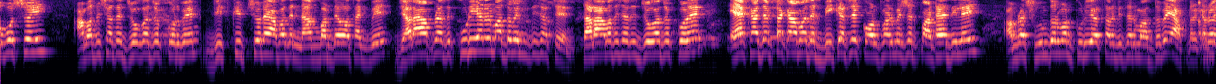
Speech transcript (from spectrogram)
অবশ্যই আমাদের সাথে যোগাযোগ করবেন। ডিসক্রিপশনে আমাদের নাম্বার দেওয়া থাকবে। যারা আপনাদের কুরিয়ারের মাধ্যমে নিতে চাচ্ছেন তারা আমাদের সাথে যোগাযোগ করে এক হাজার টাকা আমাদের বিকাশে কনফার্মেশন পাঠিয়ে দিলেই আমরা সুন্দরবন কুরিয়ার সার্ভিসের মাধ্যমে আপনার কাছে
